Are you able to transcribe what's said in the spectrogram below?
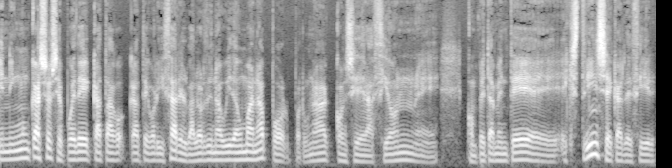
en ningún caso se puede categorizar el valor de una vida humana por, por una consideración eh, completamente eh, extrínseca. Es decir,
